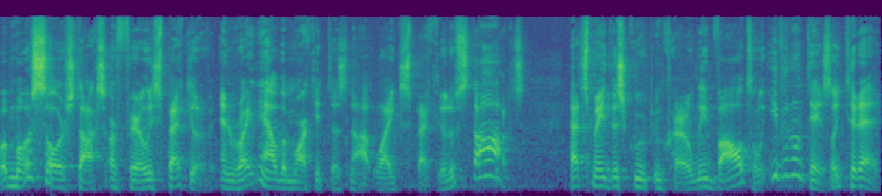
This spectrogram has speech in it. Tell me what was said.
but most solar stocks are fairly speculative. And right now, the market does not like speculative stocks. That's made this group incredibly volatile, even on days like today.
